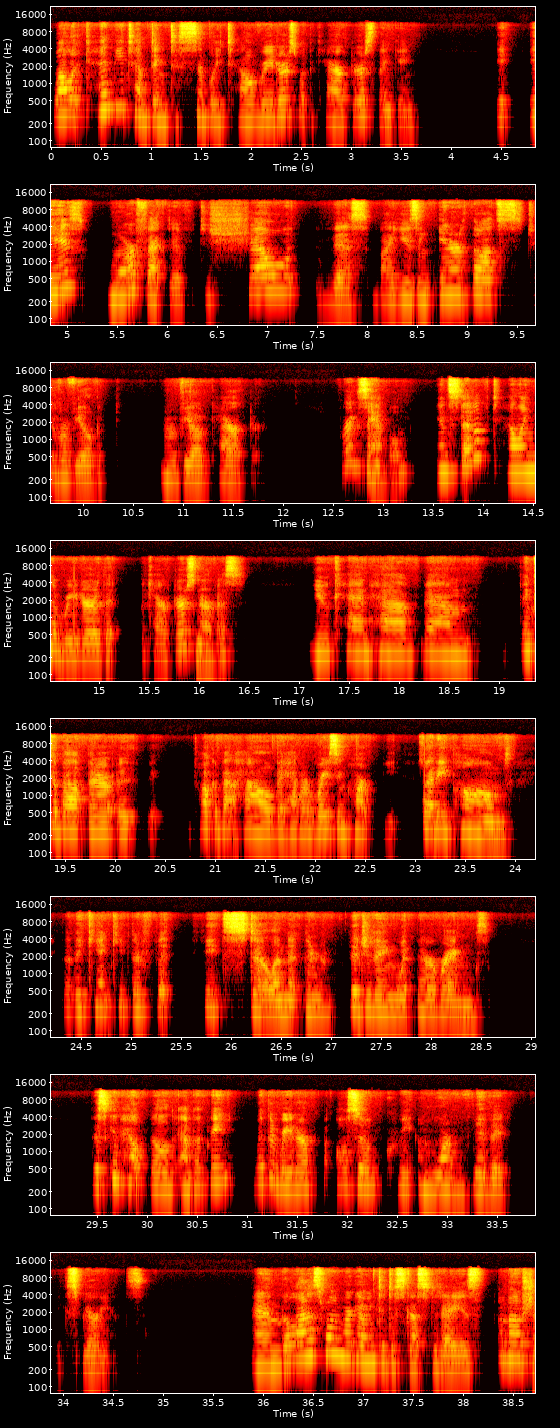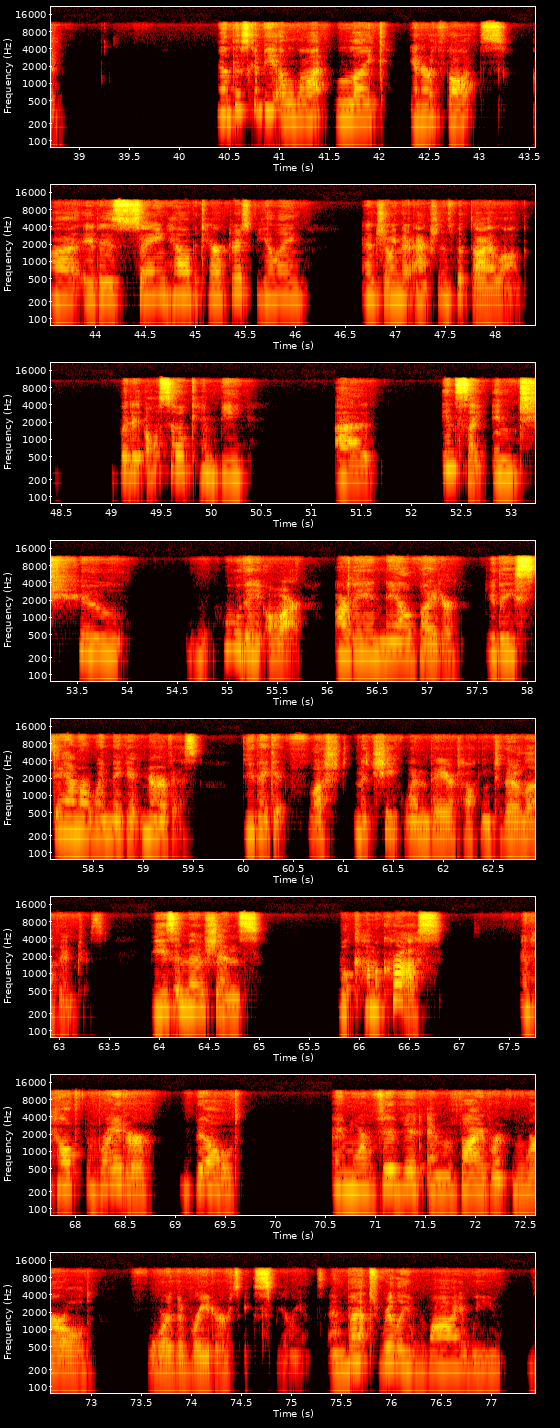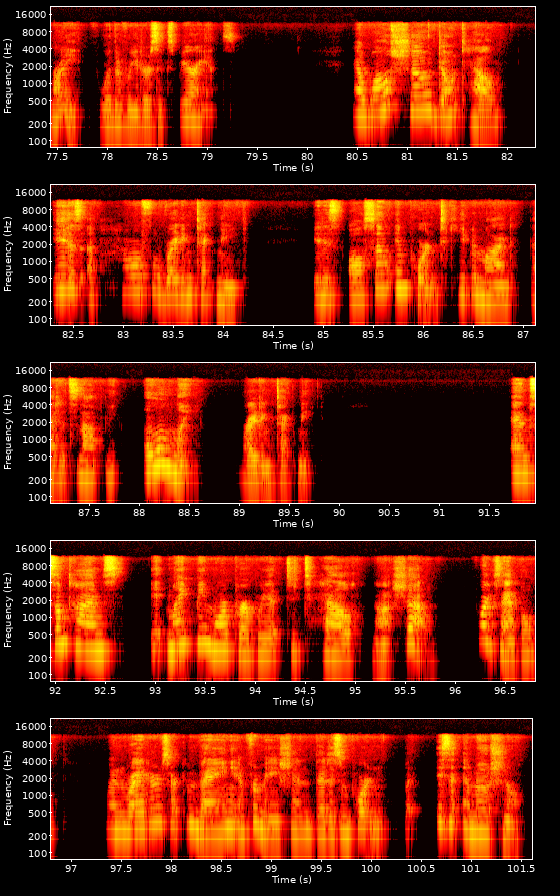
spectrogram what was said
while it can be tempting to simply tell readers what the character is thinking, it is more effective to show this by using inner thoughts to reveal the reveal character. For example, instead of telling the reader that the character is nervous, you can have them think about their uh, talk about how they have a racing heartbeat, sweaty palms, that they can't keep their feet still, and that they're fidgeting with their rings. This can help build empathy with the reader, but also create a more vivid experience. And the last one we're going to discuss today is emotion. Now, this can be a lot like inner thoughts. Uh, it is saying how the character is feeling and showing their actions with dialogue. But it also can be uh, insight into who they are. Are they a nail biter? Do they stammer when they get nervous? Do they get flushed in the cheek when they are talking to their love interest? These emotions will come across and help the writer build a more vivid and vibrant world for the reader's experience. And that's really why we write for the reader's experience. Now, while show don't tell is a powerful writing technique, it is also important to keep in mind that it's not the only writing technique. And sometimes it might be more appropriate to tell, not show. For example, when writers are conveying information that is important but isn't emotional,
